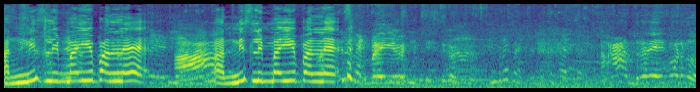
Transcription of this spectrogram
అన్ని స్లిమ్ అయ్యే పనులే. ఆ, అన్ని స్లిమ్ అయ్యే పనులే. అందులో వేయకూడదు.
